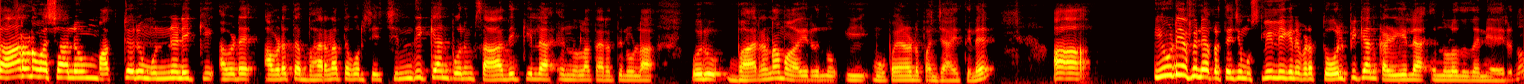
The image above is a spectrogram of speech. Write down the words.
കാരണവശാലും മറ്റൊരു മുന്നണിക്ക് അവിടെ അവിടുത്തെ ഭരണത്തെക്കുറിച്ച് ചിന്തിക്കാൻ പോലും സാധിക്കില്ല എന്നുള്ള തരത്തിലുള്ള ഒരു ഭരണമായിരുന്നു ഈ മൂപ്പനാട് പഞ്ചായത്തിലെ. യു ഡി എഫിനെ പ്രത്യേകിച്ച് മുസ്ലിം ലീഗിനെ ഇവിടെ തോൽപ്പിക്കാൻ കഴിയില്ല എന്നുള്ളത് തന്നെയായിരുന്നു.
